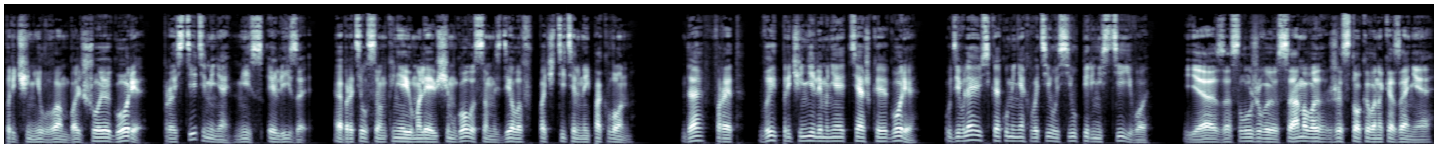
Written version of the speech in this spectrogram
причинил вам большое горе», «Простите меня, мисс Элиза», — обратился он к ней умоляющим голосом, сделав почтительный поклон. «Да, Фред, вы причинили мне тяжкое горе. Удивляюсь, как у меня хватило сил перенести его». «Я заслуживаю самого жестокого наказания.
